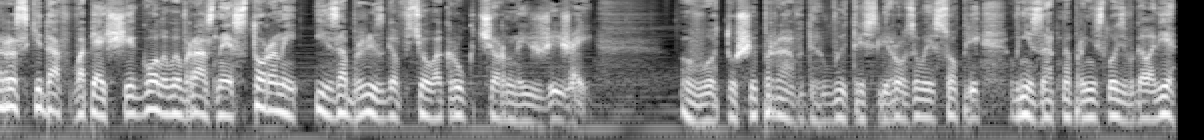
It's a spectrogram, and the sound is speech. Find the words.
раскидав вопящие головы в разные стороны и забрызгав все вокруг черной жижей. Вот уж и правда вытрясли розовые сопли, внезапно пронеслось в голове,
